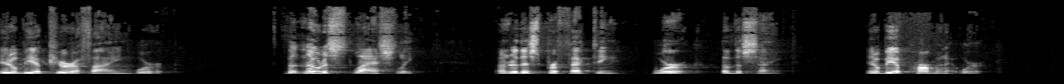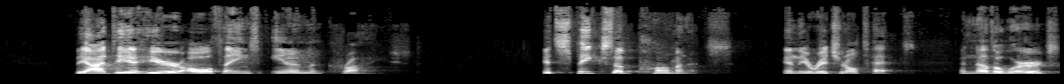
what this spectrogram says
It'll be a purifying work. But notice, lastly, under this perfecting work of the saint, it'll be a permanent work. The idea here, all things in Christ, it speaks of permanence in the original text. In other words,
